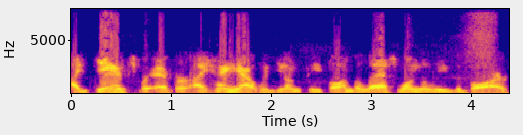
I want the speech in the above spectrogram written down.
I dance forever, I hang out with young people, I'm the last one to leave the bar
